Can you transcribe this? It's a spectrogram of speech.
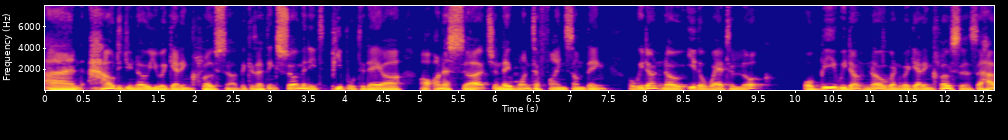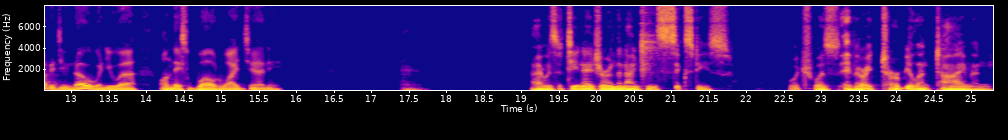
and how did you know you were getting closer because i think so many t- people today are are on a search and they want to find something but we don't know either where to look or b we don't know when we're getting closer so how did you know when you were on this worldwide journey i was a teenager in the 1960s which was a very turbulent time in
